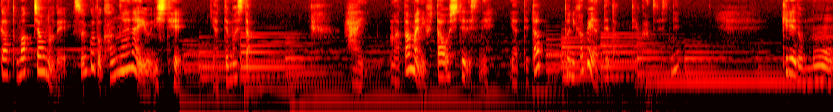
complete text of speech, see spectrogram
が止まっちゃうのでそういうことを考えないようにしてやってました。はい、ま、頭に蓋をしてですねやってた。とにかくやってたっていう感じですけれども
